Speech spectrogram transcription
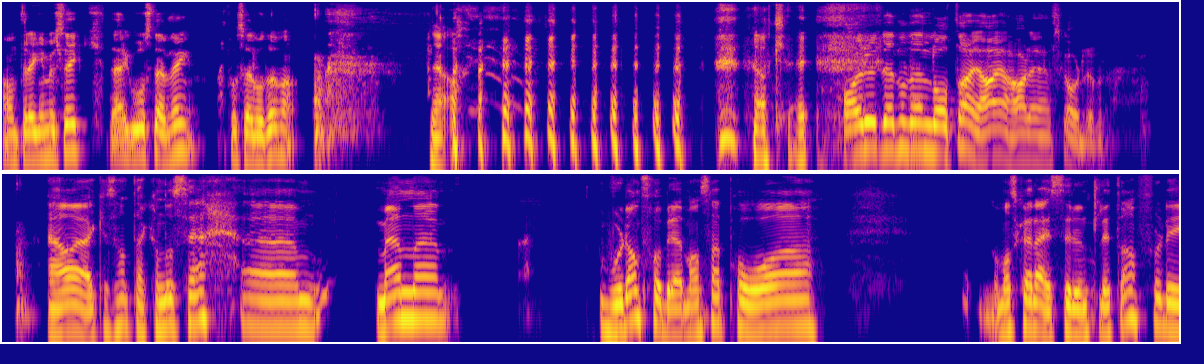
Han trenger musikk. Det er god stemning. Få se mot den, da. Ja. ok. Har du den og den låta? Ja, jeg har det. Jeg skal ordne det for deg. Ja, ikke sant. Der kan du se. Ehm, men eh, hvordan forbereder man seg på når man skal reise rundt litt, da? Fordi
